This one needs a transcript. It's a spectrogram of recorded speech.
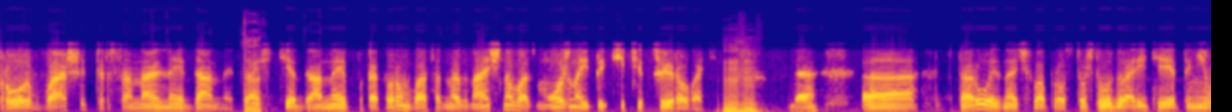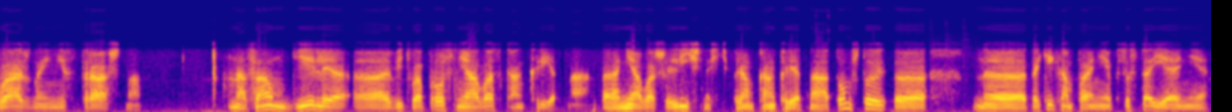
про ваши персональные данные, так. то есть те данные, по которым вас однозначно возможно идентифицировать. Угу. Да? А, второй, значит, вопрос. То, что вы говорите, это не важно и не страшно. На самом деле, э, ведь вопрос не о вас конкретно, э, не о вашей личности прям конкретно, а о том, что э, э, такие компании в состоянии,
